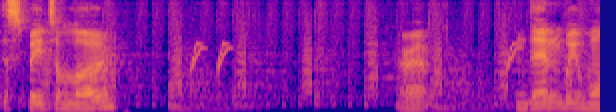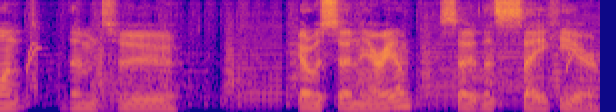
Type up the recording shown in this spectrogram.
the speed to low. Alright. And then we want them to go to a certain area. So let's say here.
